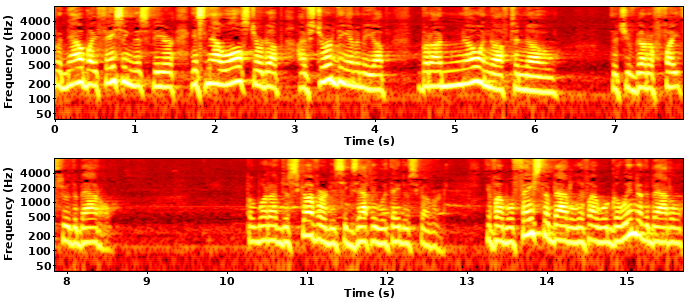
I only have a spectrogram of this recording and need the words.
But now by facing this fear, it's now all stirred up. I've stirred the enemy up, but I know enough to know that you've got to fight through the battle. But what I've discovered is exactly what they discovered. If I will face the battle, if I will go into the battle,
